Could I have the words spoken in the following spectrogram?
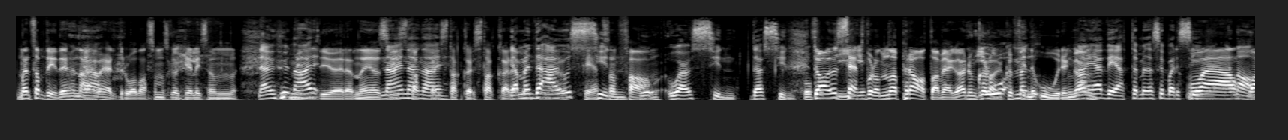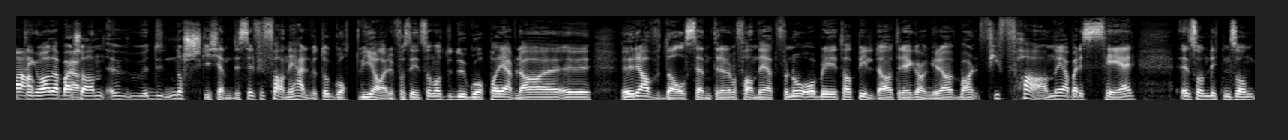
Men samtidig, hun er jo helt rå, da, så man skal ikke liksom Nei, hun er- myndiggjøre henne og si Nei, nei, nei. stakkar, stakkar, stakkar. Ja, men det er jo synd på. Hun er jo synd, Det er synd på Du har jo sett hvordan hun har prata, Vegard. Hun klarer jo ikke å finne ord engang. Nei, jeg vet det, men jeg skal bare si Wow, en annen wow. ting òg. Det er bare sånn øh, Norske kjendiser, fy faen i helvete og godt vi har det, for å si det sånn. At du, går på jævla uh, Ravdalssenteret eller hva faen det heter for noe, og blir tatt bilde av tre ganger av barn. Fy faen, når jeg bare ser en sånn liten sånn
